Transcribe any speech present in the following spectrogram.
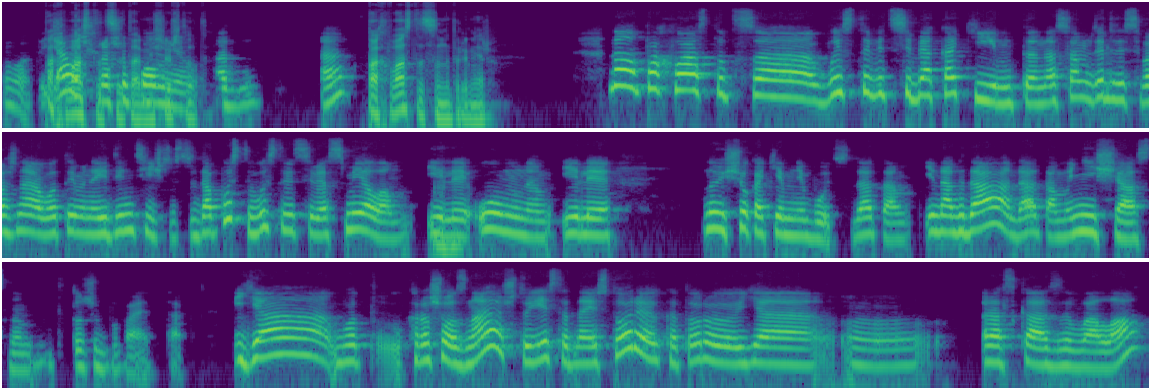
Вот. Я очень хорошо помню. Од... А? Похвастаться, например. Да, похвастаться, выставить себя каким-то. На самом деле здесь важна вот именно идентичность. Допустим, выставить себя смелым или умным, или, ну, еще каким-нибудь, да, там. Иногда, да, там, и несчастным. Это тоже бывает так. Я вот хорошо знаю, что есть одна история, которую я э, рассказывала.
